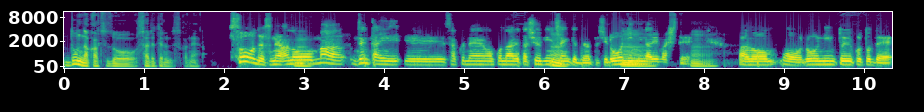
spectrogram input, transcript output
どんな活動をされてるんですかね？そうですね、あの、うまあ、前回、えー昨年行われた衆議院選挙で私、浪人になりまして、うん。あの、もう浪人ということで、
